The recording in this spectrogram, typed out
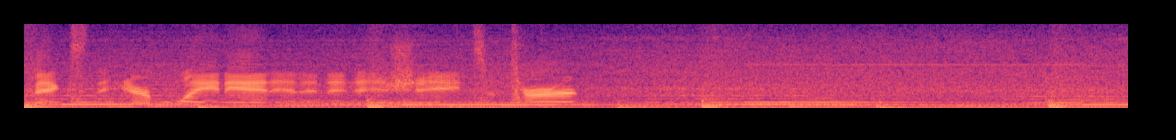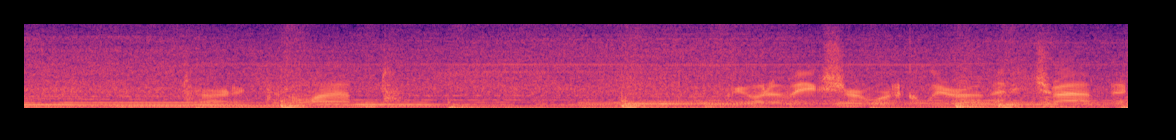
It the airplane in and it initiates a turn. Turning to the left. We want to make sure we're clear of any traffic.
